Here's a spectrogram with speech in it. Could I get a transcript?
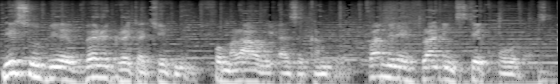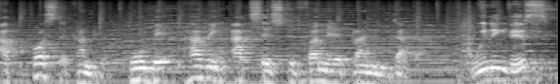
This will be a very great achievement for Malawi as a country family planning stakeholders across the country will be having access to family planning data. Winning this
